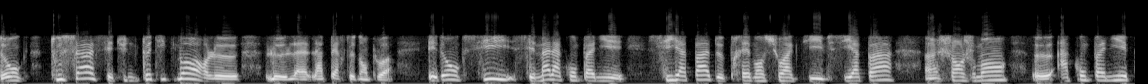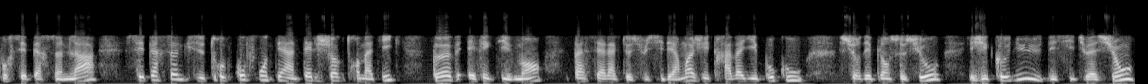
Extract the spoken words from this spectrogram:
Donc, tout ça, c'est une petite mort, le, la perte d'emploi. Et donc, si c'est mal accompagné, s'il n'y a pas de prévention active, s'il n'y a pas un changement euh, accompagné pour ces personnes-là, ces personnes qui se trouvent confrontées à un tel choc traumatique peuvent effectivement passer à l'acte suicidaire. Moi, j'ai travaillé beaucoup sur des plans sociaux et j'ai connu des situations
